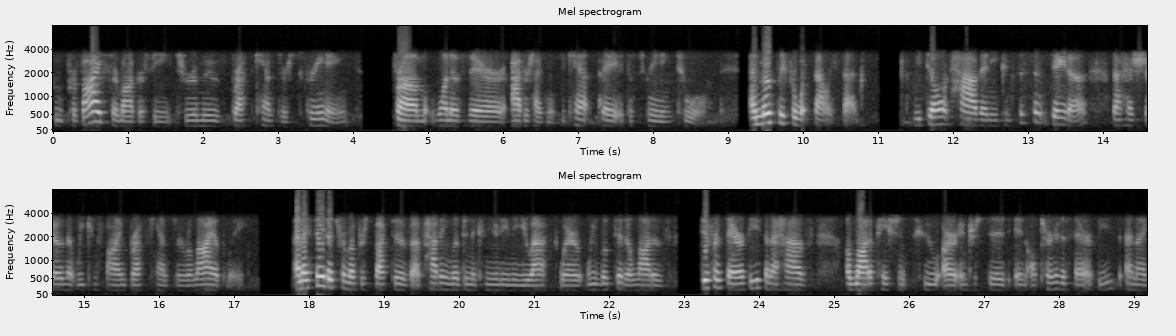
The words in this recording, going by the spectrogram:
who provide thermography to remove breast cancer screening from one of their advertisements. You can't say it's a screening tool. And mostly for what Sally said. We don't have any consistent data that has shown that we can find breast cancer reliably. And I say this from a perspective of having lived in a community in the U.S. where we looked at a lot of different therapies, and I have a lot of patients who are interested in alternative therapies, and I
